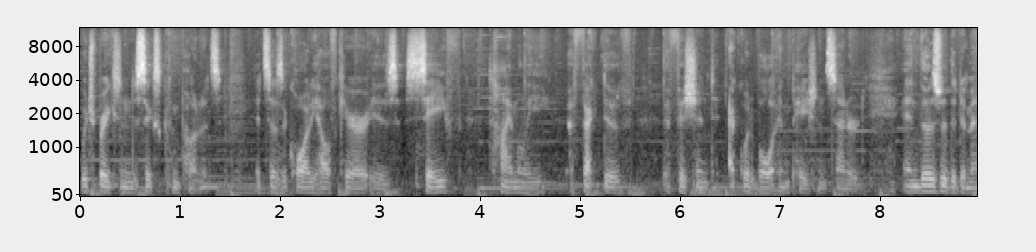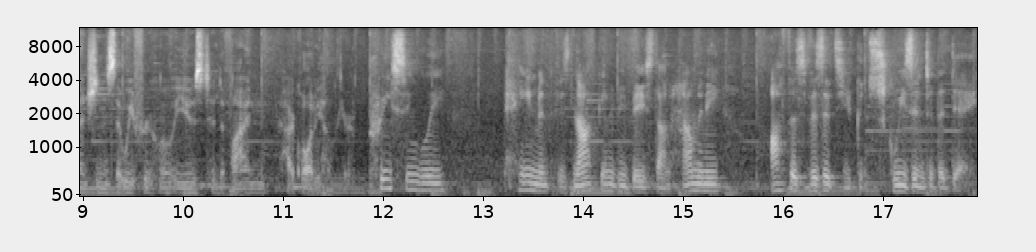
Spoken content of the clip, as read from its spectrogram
which breaks into six components. It says that quality healthcare is safe, timely, effective, efficient, equitable, and patient-centered. And those are the dimensions that we frequently use to define high-quality healthcare. Increasingly, payment is not going to be based on how many office visits you can squeeze into the day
